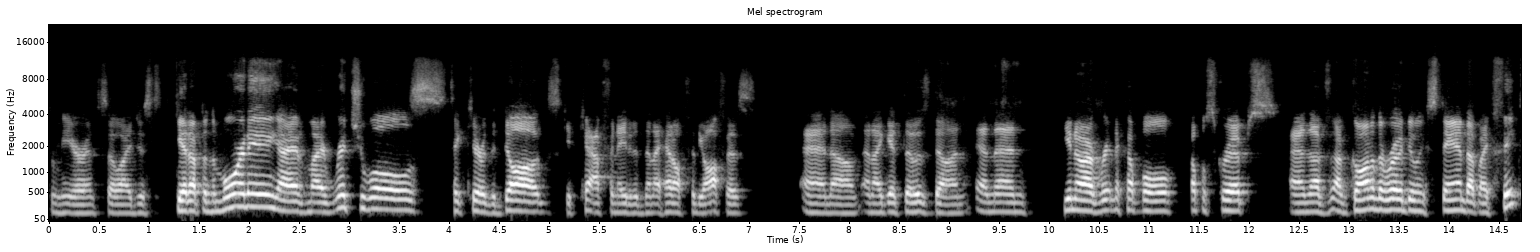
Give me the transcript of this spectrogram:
from here, and so I just get up in the morning. I have my rituals, take care of the dogs, get caffeinated, then I head off to the office, and um, and I get those done, and then you know, I've written a couple couple scripts and I've I've gone on the road doing stand up I think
